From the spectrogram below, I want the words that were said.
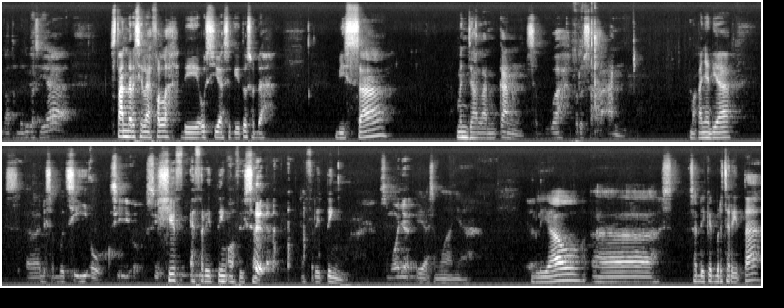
Enggak termuda juga sih ya. Standar C level lah di usia segitu sudah bisa menjalankan sebuah perusahaan. Makanya dia eh, disebut CEO, CEO, si Chief Everything Officer. Everything. semuanya. Iya semuanya. Beliau s- sedikit bercerita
